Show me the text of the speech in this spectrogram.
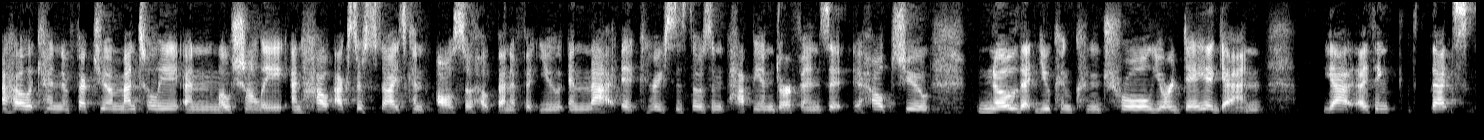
how it can affect you mentally and emotionally, and how exercise can also help benefit you in that. It increases those happy endorphins. It, it helps you know that you can control your day again. Yeah, I think that's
